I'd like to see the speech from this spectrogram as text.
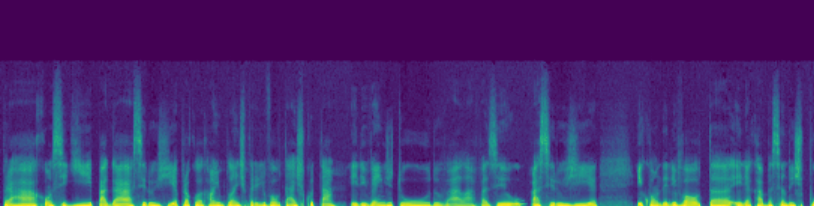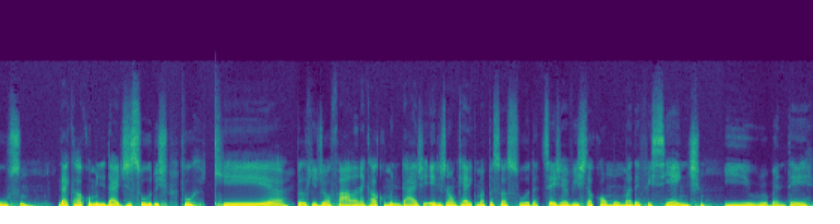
para conseguir pagar a cirurgia para colocar um implante para ele voltar a escutar. Ele vende tudo, vai lá fazer a cirurgia e quando ele volta, ele acaba sendo expulso daquela comunidade de surdos, porque, pelo que o Joe fala, naquela comunidade, eles não querem que uma pessoa surda seja vista como uma deficiente. E o Ruben ter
